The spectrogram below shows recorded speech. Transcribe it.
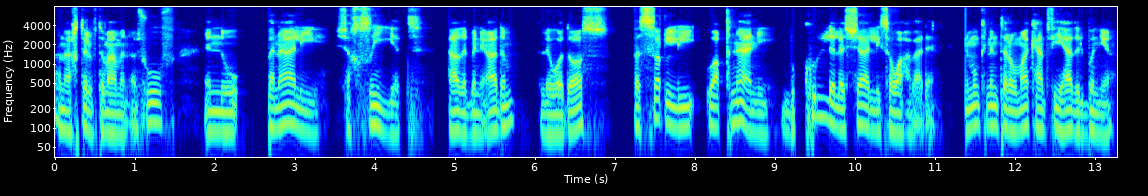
أنا أختلف تماما. أشوف أنه بنالي شخصية هذا البني آدم اللي هو دوس. فسر لي واقنعني بكل الأشياء اللي سواها بعدين. يعني ممكن أنت لو ما كانت في هذه البنية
